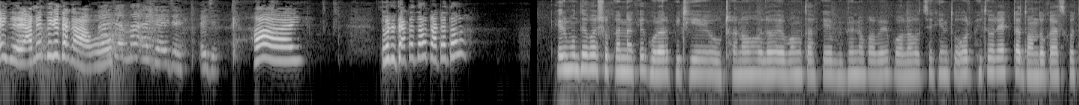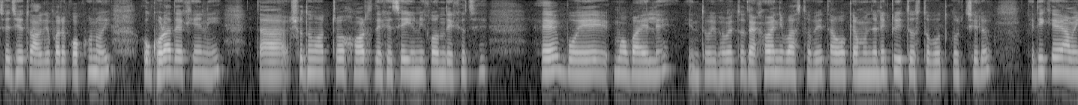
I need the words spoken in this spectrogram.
এই যে আমের দিকে তাকাও। ও এই যে মা এই যে এই যে এই যে। হাই। তোমার টাটা দাও টাটা দাও। এর মধ্যে আবার সুকান্নাকে ঘোড়ার পিঠিয়ে উঠানো হলো এবং তাকে বিভিন্নভাবে বলা হচ্ছে কিন্তু ওর ভিতরে একটা দ্বন্দ্ব কাজ করছে যেহেতু আগে পরে কখনোই ও ঘোড়া দেখেনি। তা শুধুমাত্র হর্স দেখেছে ইউনিকর্ন দেখেছে হ্যাঁ বইয়ে মোবাইলে কিন্তু ওইভাবে তো দেখা হয়নি বাস্তবে। তাও কেমন যেন একটু ইতস্ত বোধ করছিল। এদিকে আমি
